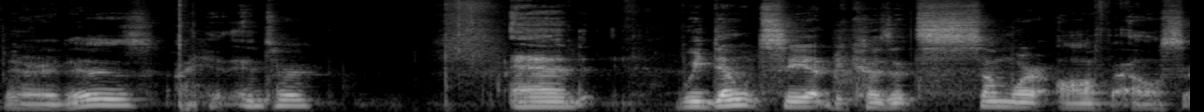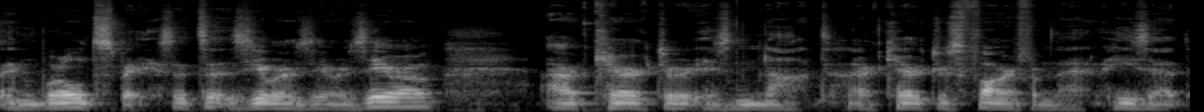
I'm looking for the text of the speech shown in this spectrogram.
There it is. I hit enter and we don't see it because it's somewhere off else in world space. It's at zero, zero, zero. Our character is not. Our character is far from that. He's at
